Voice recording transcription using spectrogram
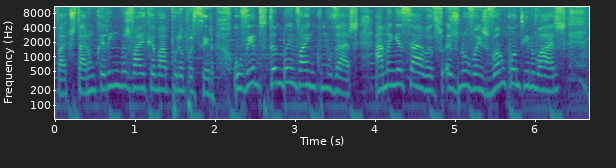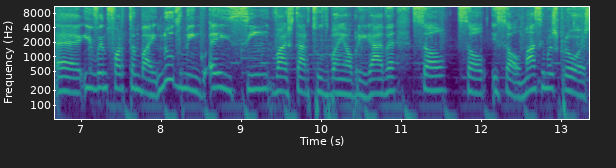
Vai custar um bocadinho, mas vai acabar por aparecer. O vento também vai incomodar. Amanhã sábado as nuvens vão continuar eh, e o vento forte também. No domingo, aí sim vai estar tudo bem, obrigada. Sol, sol e sol. Máximas para hoje.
